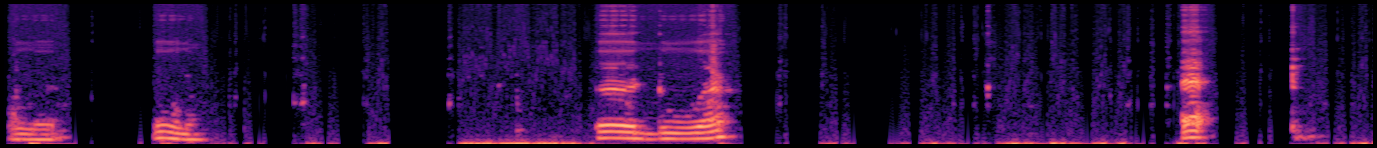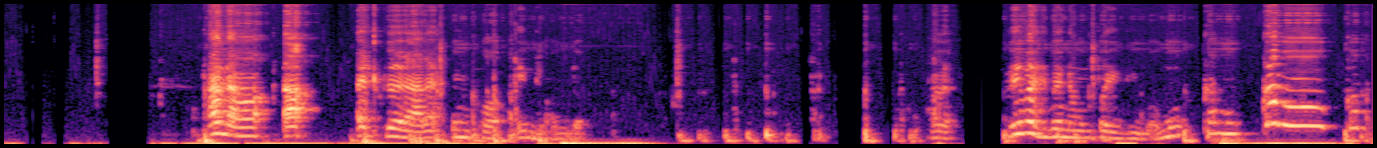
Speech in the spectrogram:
Allora, 1 e 2 eh, andiamo a esplorare un po' il mondo. Allora, prima ci prendiamo un po' di cibo. Mucca mucca mucca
